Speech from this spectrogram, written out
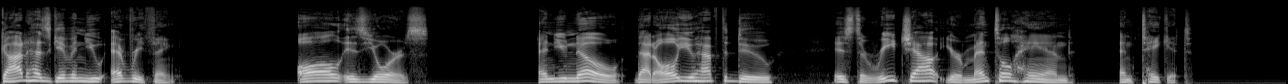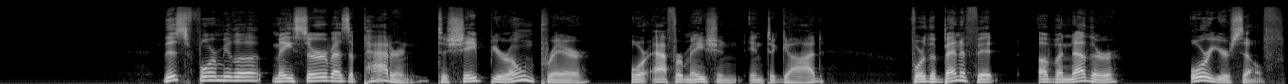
God has given you everything. All is yours. And you know that all you have to do is to reach out your mental hand and take it. This formula may serve as a pattern to shape your own prayer or affirmation into God for the benefit of another or yourself.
